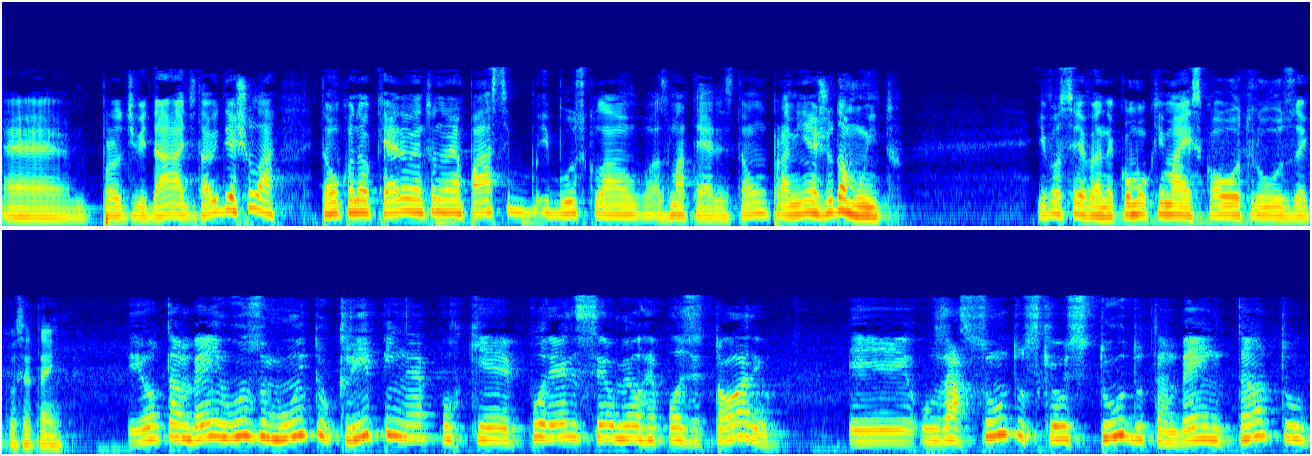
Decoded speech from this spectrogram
é, produtividade e tal e deixo lá. Então quando eu quero eu entro na minha pasta e, e busco lá as matérias. Então para mim ajuda muito. E você, Wander, como que mais? Qual outro uso aí que você tem? Eu também uso muito o Clipping, né? Porque por ele ser o meu repositório, e os assuntos que eu estudo também, tanto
